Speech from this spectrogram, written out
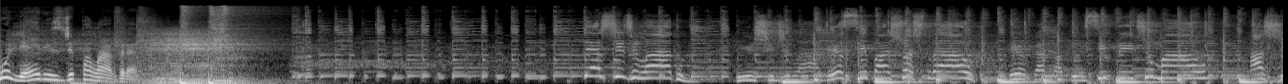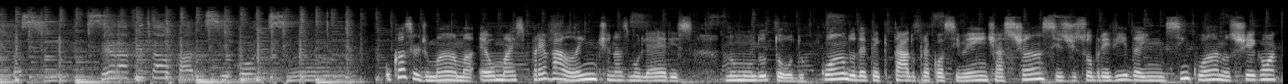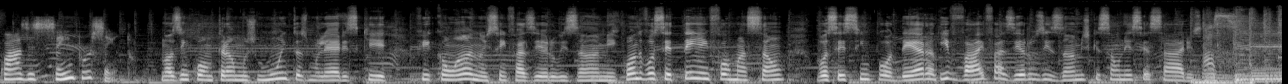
Mulheres de Palavra. Deixe de lado, deixe de lado esse baixo astral. Erga a cabeça, enfrente o mal. Agindo assim, será vital para o seu coração. O câncer de mama é o mais prevalente nas mulheres no mundo todo. Quando detectado precocemente, as chances de sobrevida em 5 anos chegam a quase 100%. Nós encontramos muitas mulheres que ficam anos sem fazer o exame. Quando você tem a informação, você se empodera e vai fazer os exames que são necessários. Assim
